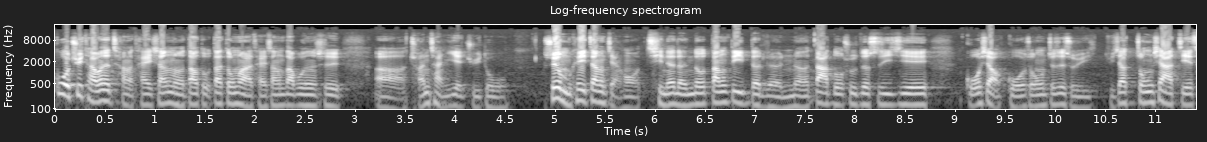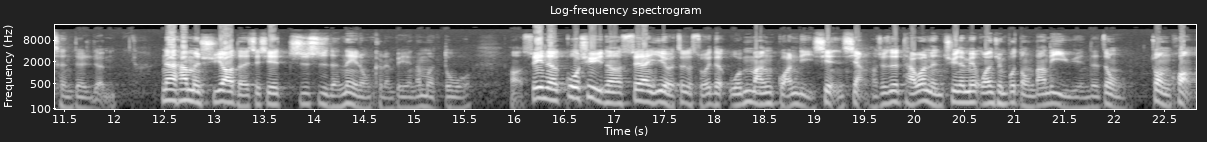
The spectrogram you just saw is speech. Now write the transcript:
过去台湾的厂台商呢，大多在东南亚台商大部分是呃传产业居多，所以我们可以这样讲哦，请的人都当地的人呢，大多数都是一些国小国中，就是属于比较中下阶层的人。那他们需要的这些知识的内容可能没有那么多。好，所以呢，过去呢，虽然也有这个所谓的文盲管理现象啊，就是台湾人去那边完全不懂当地语言的这种状况，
